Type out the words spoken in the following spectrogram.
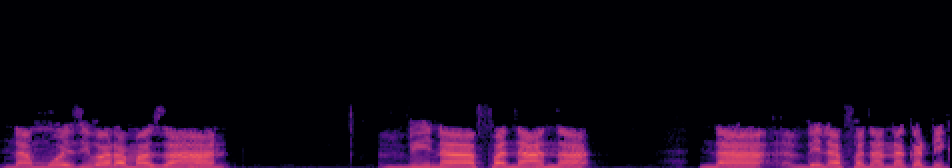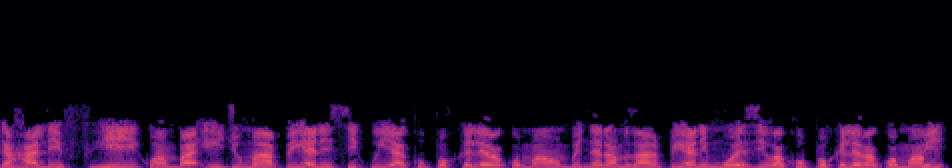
na mwezi wa ramadhan vinafanana na vinafanana katika hali hii kwamba ijumaa pia ni siku ya kupokelewa kwa maombi na ramadhan pia ni mwezi wa kupokelewa kwa maombi.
